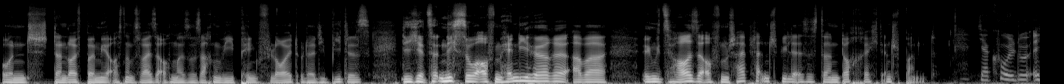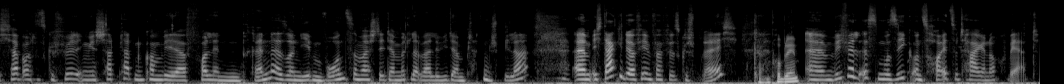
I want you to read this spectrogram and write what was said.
Und dann läuft bei mir ausnahmsweise auch mal so Sachen wie Pink Floyd oder die Beatles, die ich jetzt nicht so auf dem Handy höre, aber irgendwie zu Hause auf dem Schallplattenspieler ist es dann doch recht entspannt. Ja, cool. Du, ich habe auch das Gefühl, irgendwie Schallplatten kommen wieder voll in den Trend. Also in jedem Wohnzimmer steht ja mittlerweile wieder ein Plattenspieler. Ähm, ich danke dir auf jeden Fall fürs Gespräch. Kein Problem. Ähm, wie viel ist Musik uns heutzutage noch wert?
